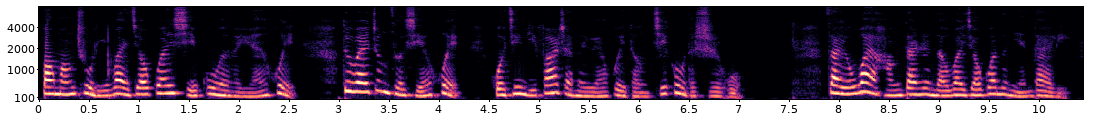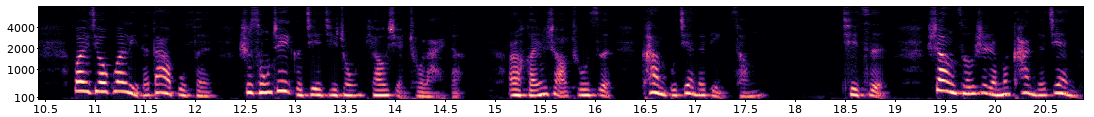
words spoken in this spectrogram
帮忙处理外交关系顾问委员会、对外政策协会或经济发展委员会等机构的事务。在由外行担任的外交官的年代里，外交官里的大部分是从这个阶级中挑选出来的，而很少出自看不见的顶层。其次，上层是人们看得见的，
